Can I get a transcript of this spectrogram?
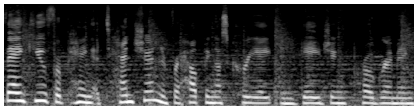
Thank you for paying attention and for helping us create engaging programming.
